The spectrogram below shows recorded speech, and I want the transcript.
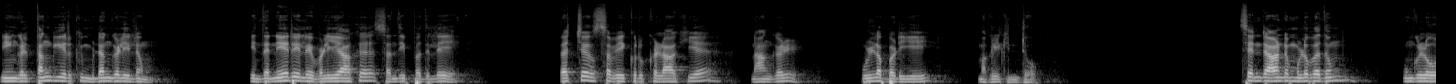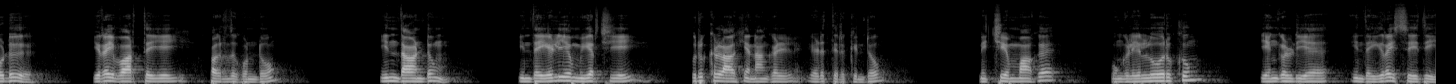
நீங்கள் தங்கியிருக்கும் இடங்களிலும் இந்த நேரிலை வழியாக சந்திப்பதிலே இரட்சக சபை குருக்களாகிய நாங்கள் உள்ளபடியே மகிழ்கின்றோம். சென்ற ஆண்டு முழுவதும் உங்களோடு இறை வார்த்தையை பகிர்ந்து கொண்டோம். இந்த ஆண்டும் இந்த எளிய முயற்சியை குருக்களாகிய நாங்கள் எடுத்திருக்கின்றோம். நிச்சயமாக உங்கள் எல்லோருக்கும் எங்களுடைய இந்த இறை செய்தி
